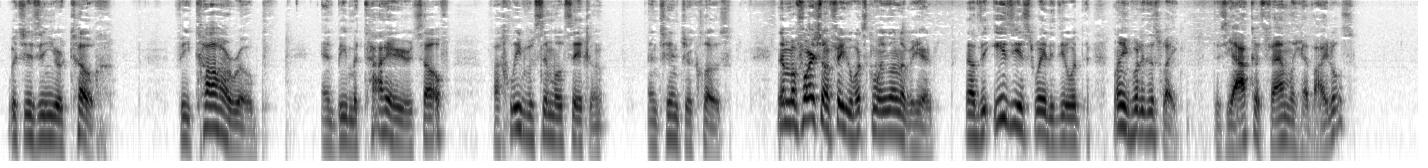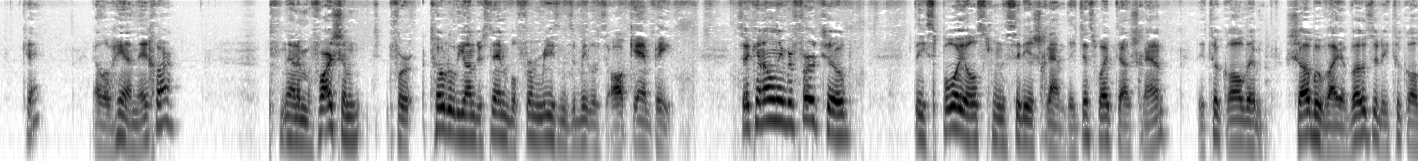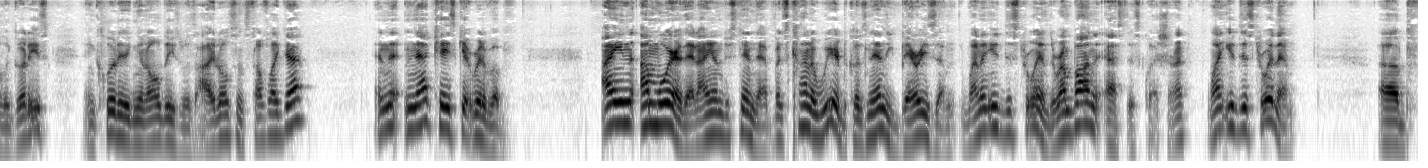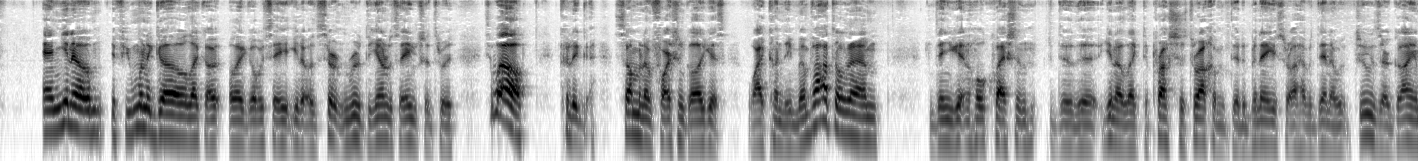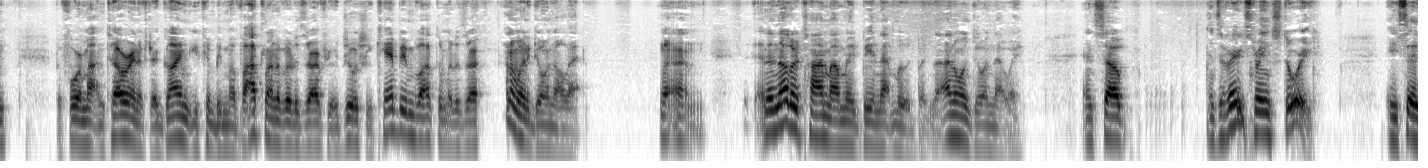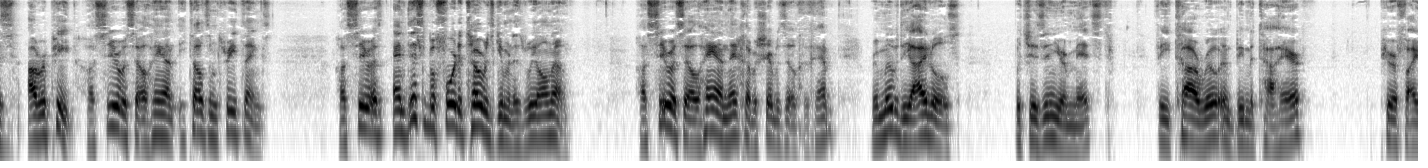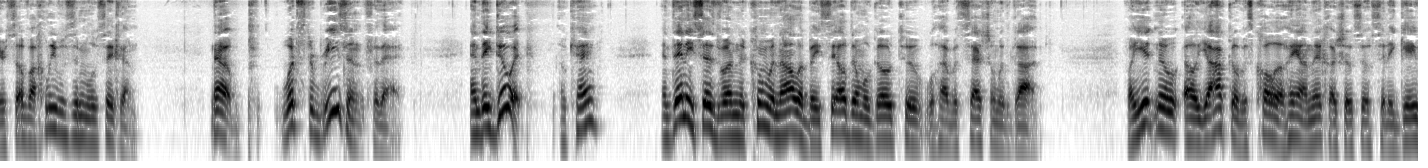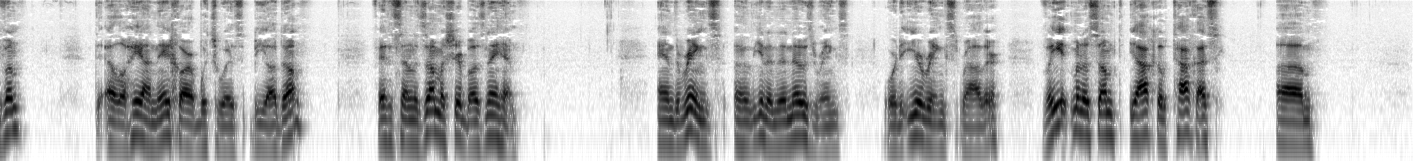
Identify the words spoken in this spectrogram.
Which is in your toch. V'taharu. And be matahir yourself. V'achliva simlosechem. And change your clothes. Now, my first, I figure what's going on over here. Now, the easiest way to deal with, let me put it this way. Does Yaakov's family have idols? Okay. Elohei Nechar. Now, the Mefarshim, for totally understandable, firm reasons, immediately oh, can't be. So it can only refer to the spoils from the city of Shechem. They just wiped out Shechem. They took all the Shabu Vayavozu, they took all the goodies, including in all these with idols and stuff like that. And in that case, get rid of them. I, am aware of that. I understand that. But it's kind of weird because then he buries them. Why don't you destroy them? The Ramban asked this question, right? Why don't you destroy them? Uh, and, you know, if you want to go, like uh, like I always say, you know, a certain route, the Yonis ancients would say, well, could it, some of them fortunately go like this, why couldn't he mevatel them? And then you get a whole question, do the, you know, like the Prashas Drachim, did the Bnei Yisrael have a dinner with Jews or Goyim before Matan Torah? And if they're Goyim, you can be mevatel on a Vodazar. If you're Jewish, you can't be mevatel on a Vodazar. I don't want to go in all that. Um, and another time I may be in that mood, but I don't want to go in that way. And so it's a very strange story. He says, I'll repeat, Hasir was Elhan. He tells him three things. Hasir, and this is before the Torah was given, as we all know. Hasir was Elhan, remove the idols which is in your midst, v'itaru and be purify yourself, Now, what's the reason for that? And they do it, okay? And then he says, "V'nakum Beisel." Then we'll go to we'll have a session with God. Vayitnu El Yaakov is called Elohei Anecha. So they gave him the Elohei Anechar, which was Biyadam. and the rings, uh, you know, the nose rings, or the earrings rather. Yaakov tachas um,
